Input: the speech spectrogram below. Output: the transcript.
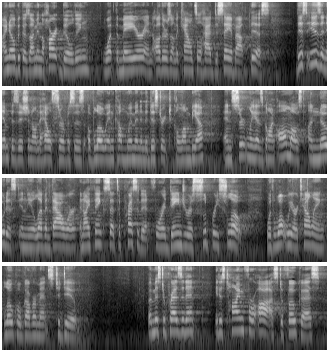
I know because I'm in the Hart building what the mayor and others on the council had to say about this. This is an imposition on the health services of low income women in the District of Columbia and certainly has gone almost unnoticed in the 11th hour, and I think sets a precedent for a dangerous, slippery slope with what we are telling local governments to do. But, Mr. President, it is time for us to focus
